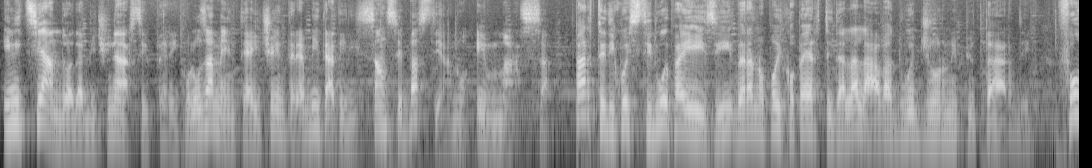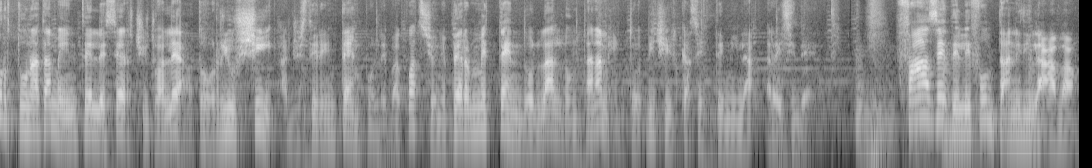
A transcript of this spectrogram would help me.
iniziando ad avvicinarsi pericolosamente pericolosamente ai centri abitati di San Sebastiano e Massa. Parte di questi due paesi verranno poi coperti dalla lava due giorni più tardi. Fortunatamente l'esercito alleato riuscì a gestire in tempo l'evacuazione permettendo l'allontanamento di circa 7.000 residenti. Fase delle fontane di lava.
